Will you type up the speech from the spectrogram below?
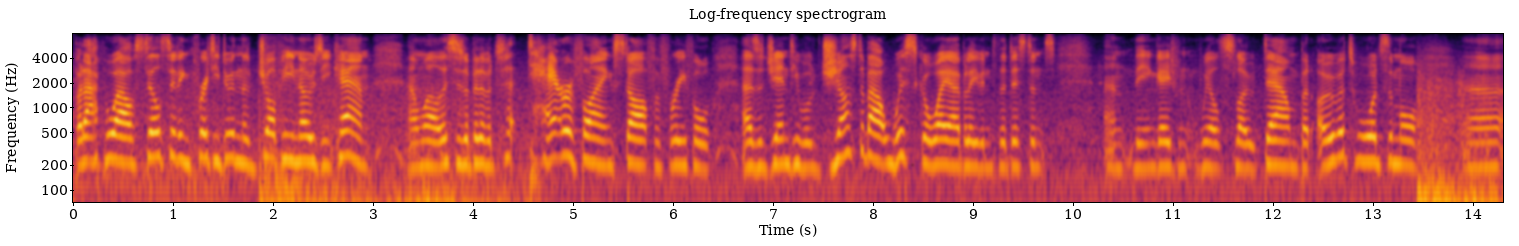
but Applewell still sitting pretty, doing the job he knows he can. And well, this is a bit of a terrifying start for Freefall as Agenti will just about whisk away, I believe, into the distance and the engagement will slow down. But over towards the more uh,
